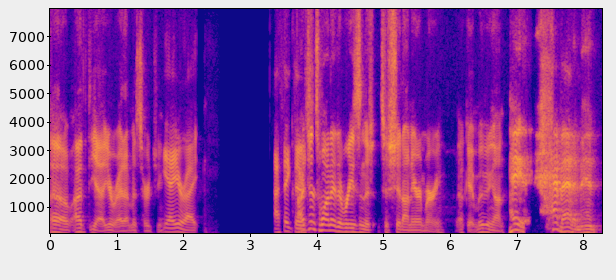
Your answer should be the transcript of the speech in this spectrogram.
Oh, I, yeah, you're right. I misheard you. Yeah, you're right. I think there's. I just wanted a reason to, to shit on Aaron Murray. Okay, moving on. Hey, have at it, man.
